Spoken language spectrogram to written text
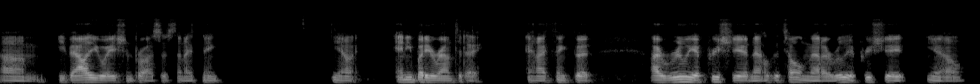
um, evaluation process than I think you know anybody around today. And I think that I really appreciate, and I hope to tell him that I really appreciate, you know,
